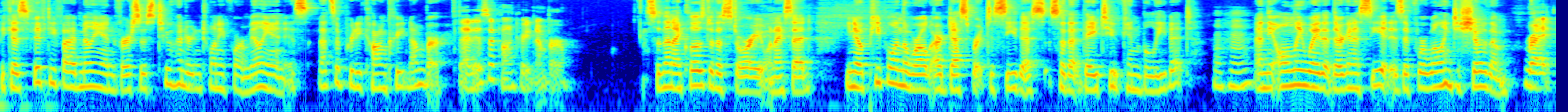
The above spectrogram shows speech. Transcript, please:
Because 55 million versus 224 million is that's a pretty concrete number. That is a concrete number. So then I closed with a story when I said, you know, people in the world are desperate to see this so that they too can believe it. Mm-hmm. And the only way that they're going to see it is if we're willing to show them. Right.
